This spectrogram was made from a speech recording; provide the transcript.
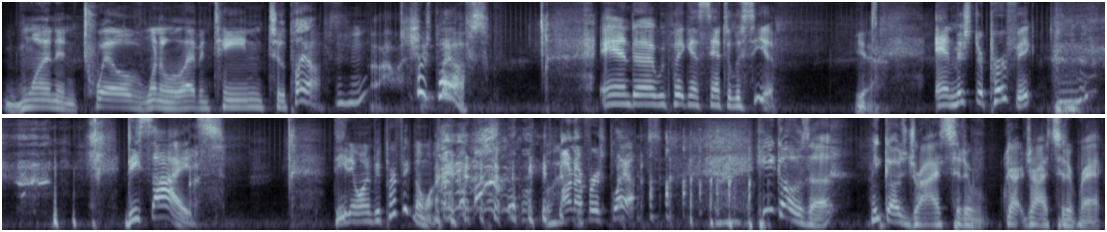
one and 12, one and 11 team to the playoffs. Ah, First playoffs. And uh, we play against Santa Lucia. Yeah. And Mr. Perfect decides he didn't want to be perfect no more on our first playoffs. He goes up, he goes, drives to the drives to the rack.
